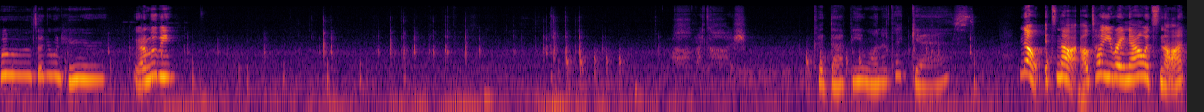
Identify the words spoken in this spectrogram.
Oh, is anyone here? I got a movie. Oh my gosh. Could that be one of the guests? No, it's not. I'll tell you right now, it's not.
